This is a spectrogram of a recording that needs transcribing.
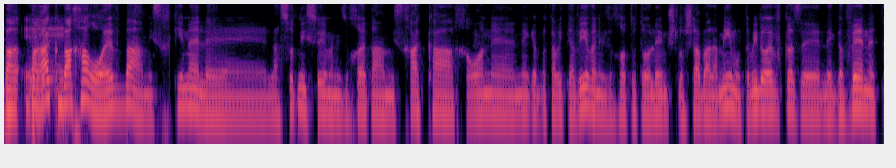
בר- ברק אה, בכר אוהב במשחקים האלה לעשות ניסויים. אני זוכרת את המשחק האחרון אה, נגד מכבי תל אביב, אני זוכרת אותו עולה עם שלושה בלמים, הוא תמיד אוהב כזה לגוון את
